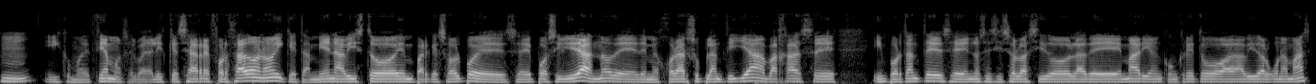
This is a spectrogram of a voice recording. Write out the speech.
Mm, y como decíamos, el Valladolid que se ha reforzado, ¿no? Y que también ha visto en Parquesol, pues, eh, posibilidad, ¿no? De, mejorar su plantilla, bajas eh, importantes, eh, no sé si solo ha sido la de Mario en concreto o ha habido alguna más,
